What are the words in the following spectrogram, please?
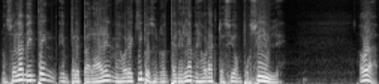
No solamente en, en preparar el mejor equipo, sino en tener la mejor actuación posible. Ahora,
